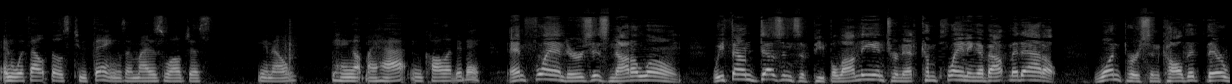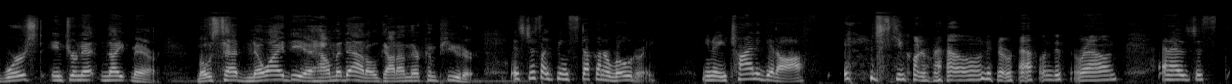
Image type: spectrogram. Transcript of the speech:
And without those two things, I might as well just, you know, hang up my hat and call it a day. And Flanders is not alone. We found dozens of people on the internet complaining about Medaddle. One person called it their worst internet nightmare. Most had no idea how Medaddle got on their computer. It's just like being stuck on a rotary. You know, you're trying to get off, you just keep going around and around and around. And I was just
